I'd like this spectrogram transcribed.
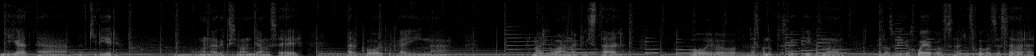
llega a adquirir una adicción, llámese alcohol, cocaína, marihuana, cristal o, las conductas adictivas, ¿no? A los videojuegos, a los juegos de azar,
